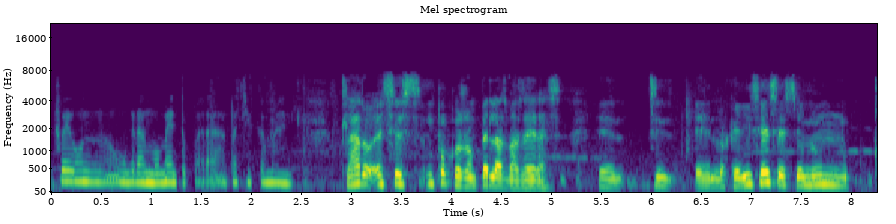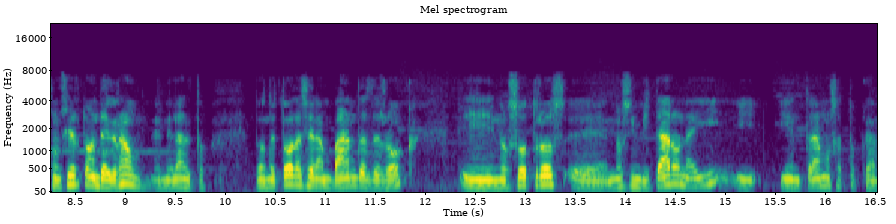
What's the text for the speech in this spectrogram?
fue un, gran momento para Pachacamani. Claro, ese es un poco romper las barreras. Eh, lo que dices es en un concierto underground en el Alto, donde todas eran bandas de rock y nosotros eh, nos invitaron ahí y, entramos a tocar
